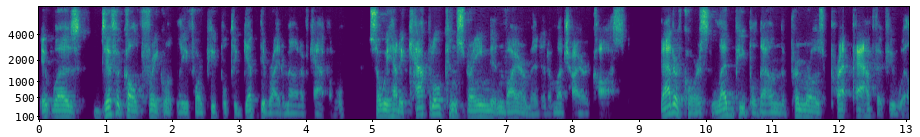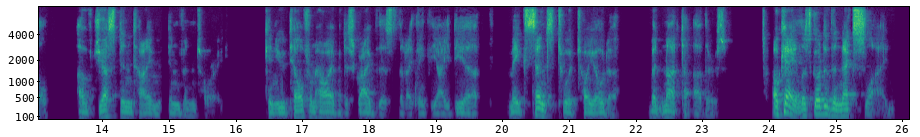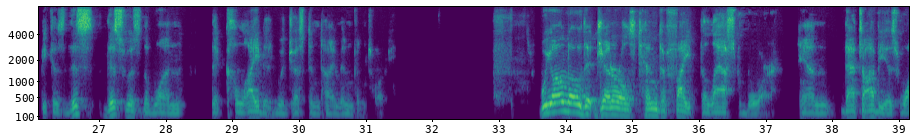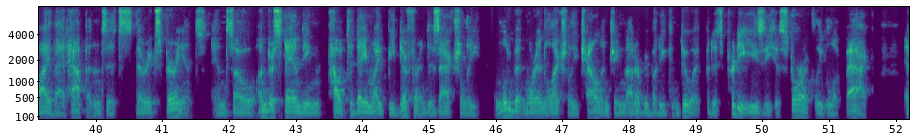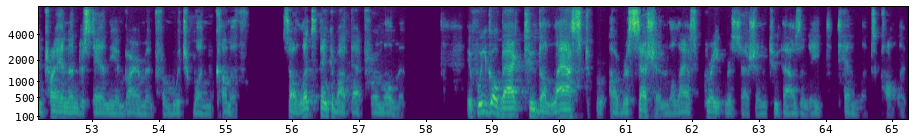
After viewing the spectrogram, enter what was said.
It was difficult frequently for people to get the right amount of capital. So we had a capital constrained environment at a much higher cost. That, of course, led people down the primrose path, if you will, of just in time inventory. Can you tell from how I've described this that I think the idea makes sense to a Toyota, but not to others? Okay, let's go to the next slide because this, this was the one that collided with just in time inventory. We all know that generals tend to fight the last war, and that's obvious why that happens. It's their experience. And so understanding how today might be different is actually a little bit more intellectually challenging. Not everybody can do it, but it's pretty easy historically to look back and try and understand the environment from which one cometh. So let's think about that for a moment. If we go back to the last uh, recession, the last great recession, 2008 to 10, let's call it,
